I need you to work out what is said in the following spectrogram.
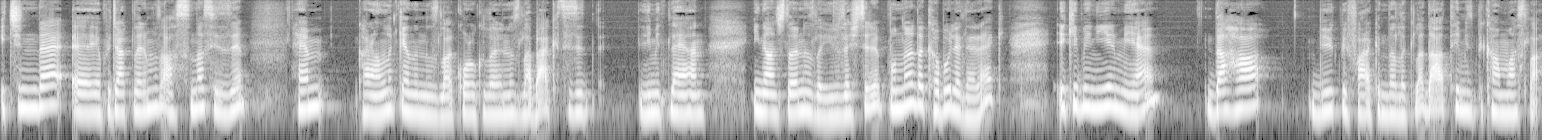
İçinde e, yapacaklarımız aslında sizi hem karanlık yanınızla, korkularınızla belki sizi limitleyen inançlarınızla yüzleştirip bunları da kabul ederek 2020'ye daha büyük bir farkındalıkla, daha temiz bir kanvasla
